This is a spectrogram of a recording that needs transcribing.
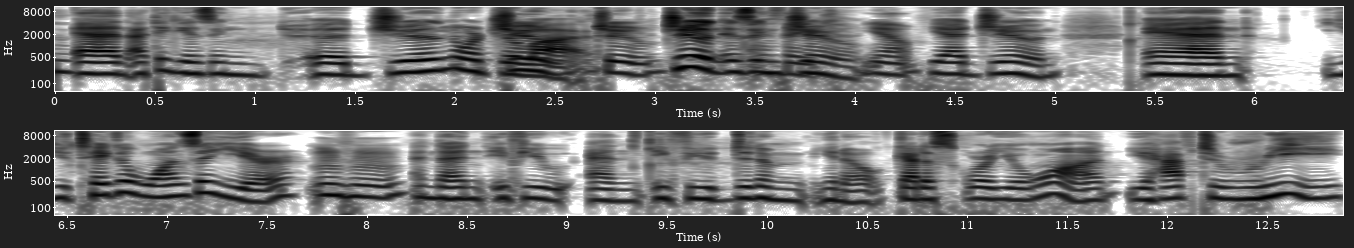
and I think it's in uh, June or June, July. June. June is I in think. June. Yeah. Yeah, June, and you take it once a year, Mm-hmm. and then if you and if you didn't, you know, get a score you want, you have to re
